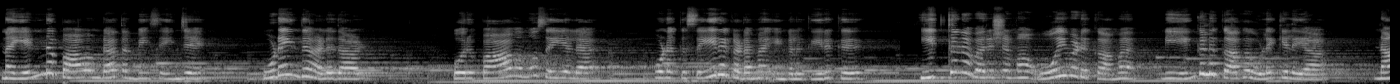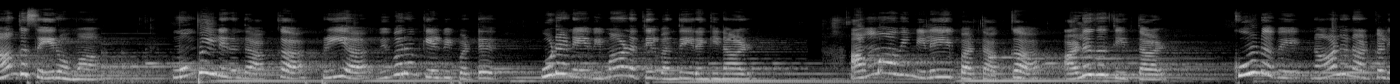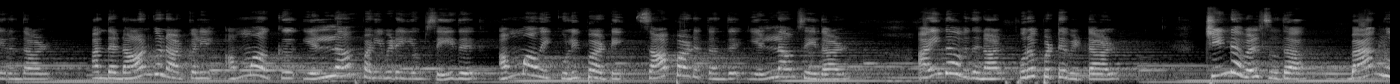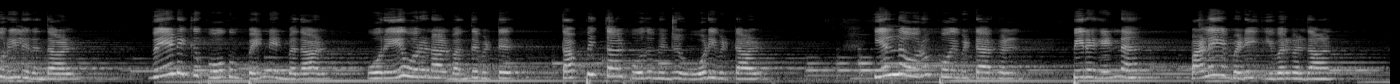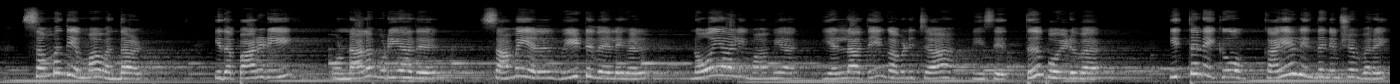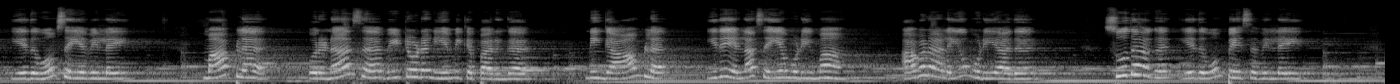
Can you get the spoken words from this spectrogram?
நான் என்ன பாவம்டா தம்பி செஞ்சேன்? உடைந்து அழுதாள். ஒரு பாவமும் செய்யல. உனக்கு செய்யற கடமை எங்களுக்கு இருக்கு. இத்தனை வருஷமா ஓய்வெடுக்காம நீ எங்களுக்காக உழைக்கலையா? நாங்க செய்யறோமா மும்பையில் இருந்த அக்கா பிரியா விவரம் கேள்விப்பட்டு உடனே விமானத்தில் வந்து இறங்கினாள். அம்மாவின் நிலையை பார்த்த அக்கா அழுது தீர்த்தாள். கூடவே நாலு நாட்கள் இருந்தாள். அந்த நான்கு நாட்களில் அம்மாவுக்கு எல்லா பணிவிடையும் செய்து அம்மாவை குளிப்பாட்டி சாப்பாடு தந்து எல்லாம் செய்தாள். ஐந்தாவது நாள் புறப்பட்டு விட்டாள். சின்னவள் சுதா பெங்களூரில் இருந்தாள். வேலைக்கு போகும் பெண் என்பதால் ஒரே ஒரு நாள் வந்துவிட்டு தப்பித்தால் போதும் என்று ஓடிவிட்டாள். எல்லோரும் போய்விட்டார்கள். பிறகு என்ன? பழையபடி இவர்கள்தான். சம்மந்தி அம்மா வந்தாள். இத பாருடி உன்னால முடியாது. சமையல் வீட்டு வேலைகள் நோயாளி மாமியார் எல்லாத்தையும் கவனிச்சா நீ செத்து போயிடுவ. இத்தனைக்கும் கையில் இந்த நிமிஷம் வரை எதுவும் செய்யவில்லை. மாப்பிள ஒரு நர்ஸை வீட்டோட நியமிக்க பாருங்க. நீங்க ஆம்பளை இதையெல்லாம் செய்ய முடியுமா? அவளாலையும் முடியாது. சுதாகர் எதுவும் பேசவில்லை.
